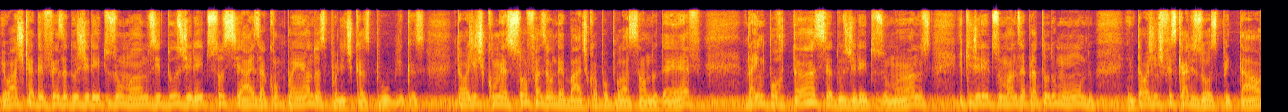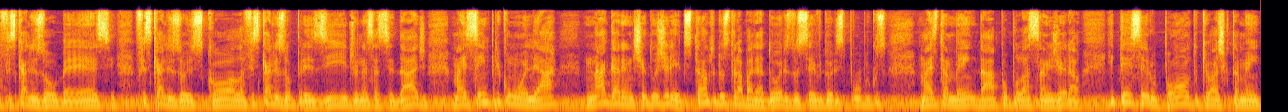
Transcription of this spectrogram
eu acho que a defesa dos direitos humanos e dos direitos sociais, acompanhando as políticas públicas. Então, a gente começou a fazer um debate com a população do DF da importância dos direitos humanos e que direitos humanos é para todo mundo. Então, a gente fiscalizou hospital, fiscalizou o BS, fiscalizou escola, fiscalizou presídio nessa cidade, mas sempre com um olhar na garantia dos direitos, tanto dos trabalhadores, dos servidores públicos, mas também da população em geral. E terceiro ponto, que eu acho que também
